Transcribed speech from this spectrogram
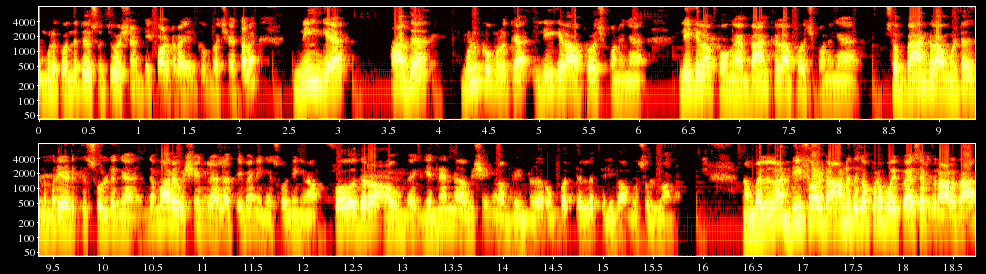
உங்களுக்கு வந்துட்டு சுச்சுவேஷன் டிஃபால்ட்டாக இருக்கும் பட்சத்தில் நீங்கள் அதை முழுக்க முழுக்க லீகலாக அப்ரோச் பண்ணுங்கள் லீகலாக போங்க. பேங்க்கில் அப்ரோச் பண்ணுங்கள் ஸோ பேங்க்கில் அவங்கள்ட்ட இந்த மாதிரி எடுத்து சொல்லுங்க. இந்த மாதிரி விஷயங்கள் எல்லாத்தையுமே நீங்கள் சொன்னீங்கன்னா ஃபர்தராக அவங்க என்னென்ன விஷயங்கள் அப்படின்றத ரொம்ப தெள்ள தெளிவாக அவங்க சொல்லுவாங்க. நம்ம எல்லாம் டிஃபால்ட் ஆனதுக்கப்புறம் போய் பேசுறதுனால தான்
